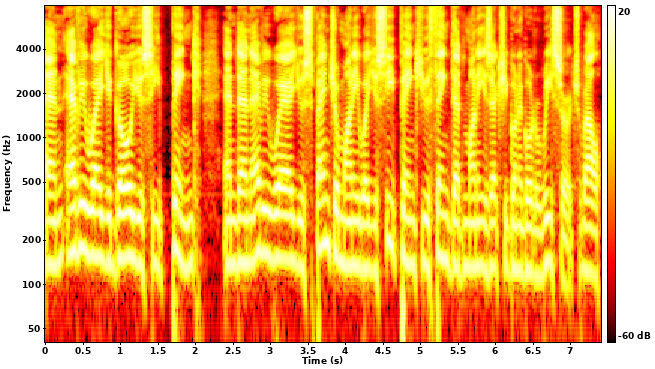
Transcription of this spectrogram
and everywhere you go you see pink. And then everywhere you spend your money where you see pink you think that money is actually going to go to research. Well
